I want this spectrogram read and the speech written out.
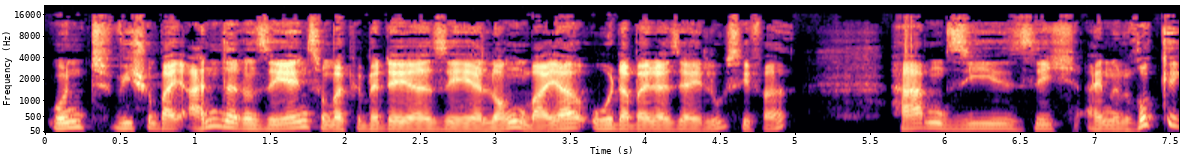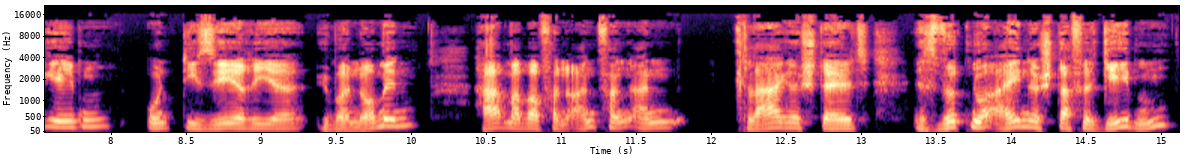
Und wie schon bei anderen Serien, zum Beispiel bei der Serie Longmire oder bei der Serie Lucifer, haben sie sich einen Ruck gegeben und die Serie übernommen, haben aber von Anfang an klargestellt, es wird nur eine Staffel geben,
